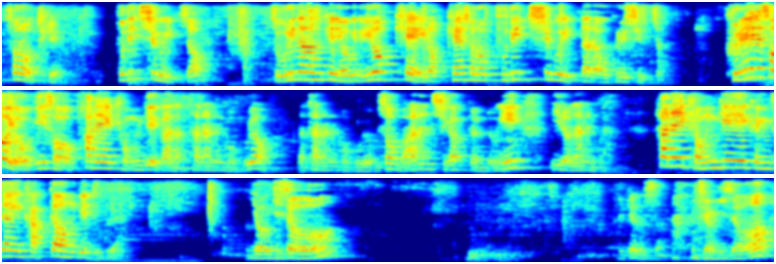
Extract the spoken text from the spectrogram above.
서로 어떻게 해요? 부딪히고 있죠. 우리나라 속해 여기도 이렇게 이렇게 서로 부딪히고 있다라고 그릴 수 있죠. 그래서 여기서 판의 경계가 나타나는 거고요. 나타나는 거고요. 여기서 많은 지각 변동이 일어나는 거야. 판의 경계에 굉장히 가까운 게 누구야? 여기죠. 느껴졌어? 여기죠.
